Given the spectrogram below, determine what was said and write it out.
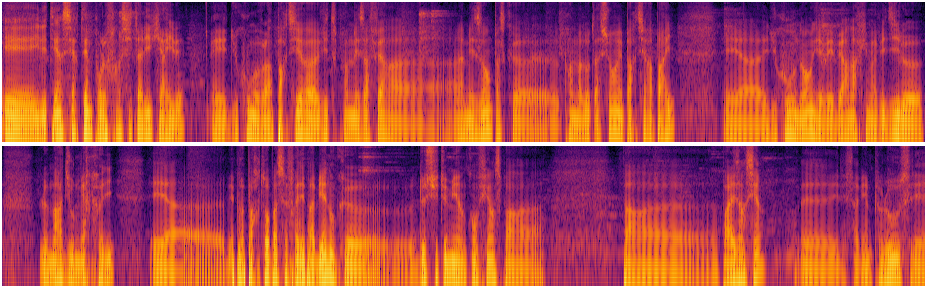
Et il était incertain pour le France-Italie qui arrivait. Et du coup, me voilà partir, euh, vite prendre mes affaires à, à la maison, parce que euh, prendre ma dotation et partir à Paris. Et, euh, et du coup, non, il y avait Bernard qui m'avait dit le, le mardi ou le mercredi. Et euh, mais prépare-toi parce que Fred est pas bien. Donc, euh, de suite mis en confiance par, par, par les anciens. Les Fabien Pelouse, les,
